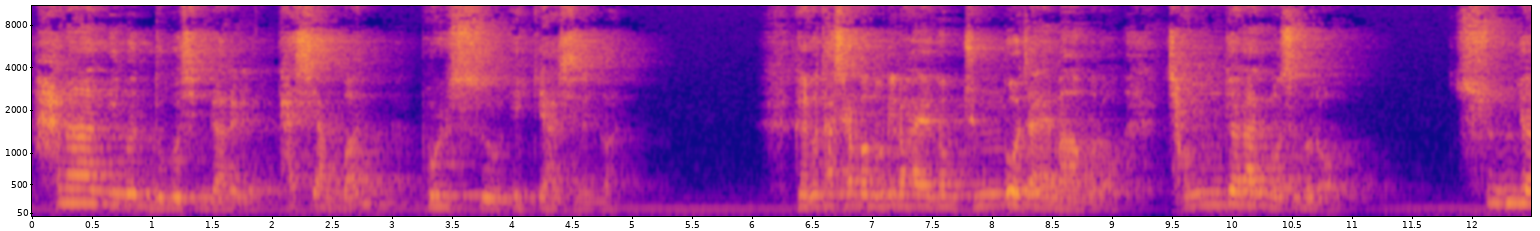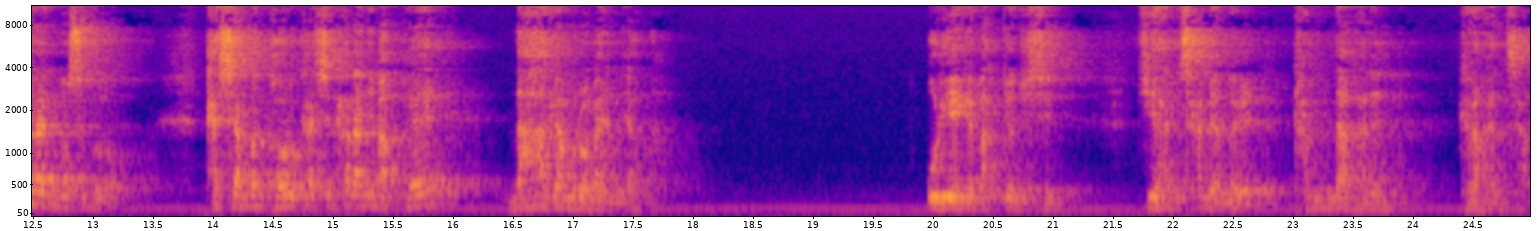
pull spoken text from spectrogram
하나님은 누구신가를 다시 한번 볼 수 있게 하시는 것. 그리고 다시 한번 우리로 하여금 중보자의 마음으로 정결한 모습으로 순결한 모습으로 다시 한번 거룩하신 하나님 앞에 나아감으로 말미암아 우리에게 맡겨주신 귀한 사명을 감당하는 그러한 삶.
